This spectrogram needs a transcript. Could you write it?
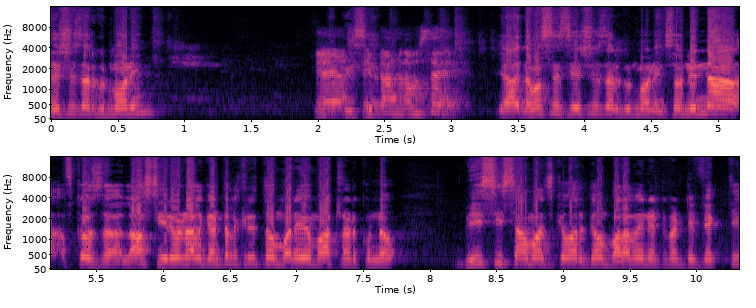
Seshu sir good morning. నమస్తే. యా నమస్తే Seshu sir good morning so నిన్న అఫ్ కోర్స్ లాస్ట్ ఇరవై నాలుగు గంటల క్రితం మనమే మాట్లాడుకున్నాం. బీసీ సామాజిక వర్గం బలమైనటువంటి వ్యక్తి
